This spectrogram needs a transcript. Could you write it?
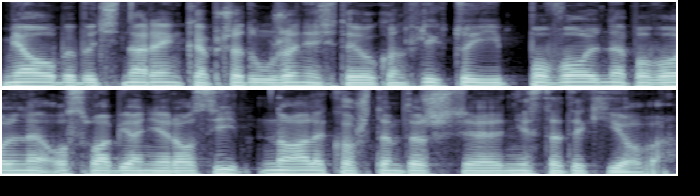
miałoby być na rękę przedłużenie się tego konfliktu i powolne, powolne osłabianie Rosji, no ale kosztem też e, niestety Kijowa.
